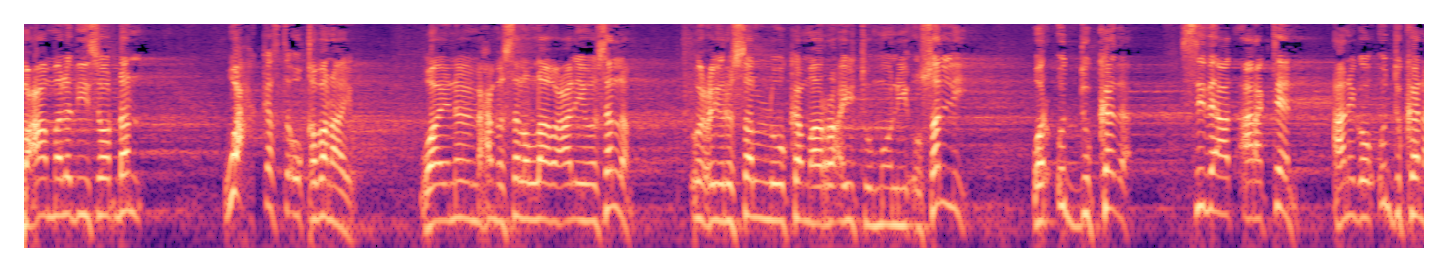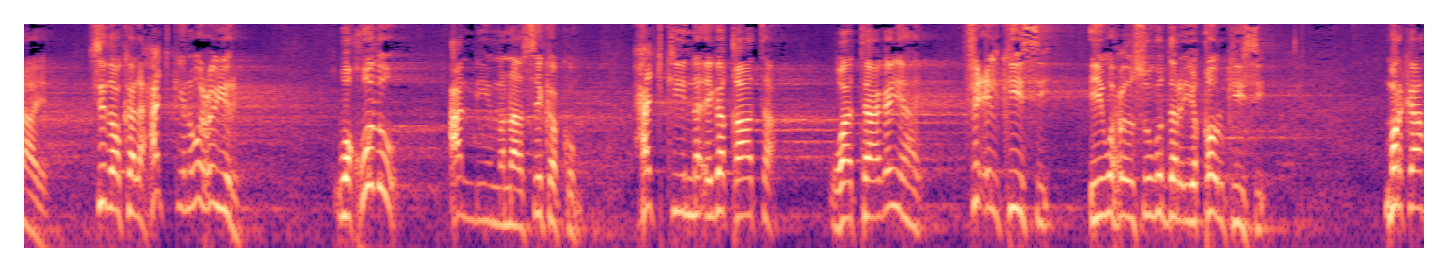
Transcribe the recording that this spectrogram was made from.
mucaamaladiisoo dhan wax kasta uu qabanaayo. Waayo nebi moxamed sala allahu calayhi wasalam wuxuu yidhi salluu kamaa ra'aytumuunii usallii. War u dukada sida aad aragteen anigoo u dukanaya sidoo kale xajkiina wuxuu yidhi wakhuduu cannii manaasikakum. Xajkiinna iga qaata waa taagan yahay ficilkiisii iyo wuxuu isugu daray iyo qowlkiisii. Marka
